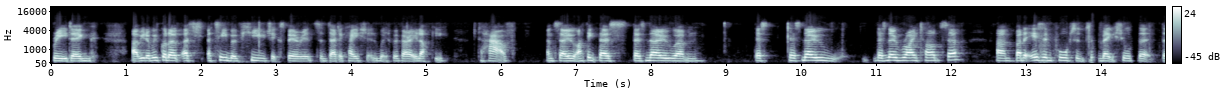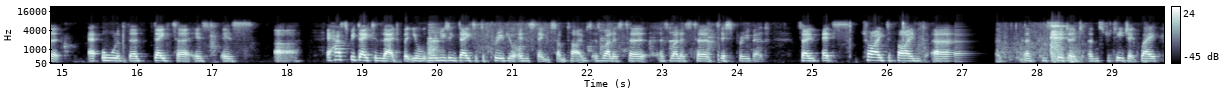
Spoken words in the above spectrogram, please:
breeding. Um, you know, we've got a, a, a, team of huge experience and dedication, which we're very lucky to have. And so I think there's there's no um, there's there's no there's no right answer, um, but it is important to make sure that that all of the data is is uh, it has to be data led, but you're, you're using data to prove your instinct sometimes, as well as to as well as to disprove it. So it's trying to find a, a considered and strategic way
